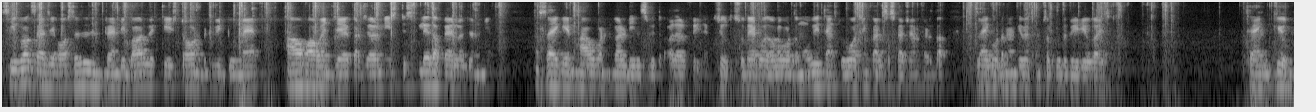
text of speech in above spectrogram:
She works as a hostess in trendy bar with keys torn between two men. How How and Jack are journeys display the parallel journey psyche and how one girl deals with other feelings. So that was all about the movie. Thanks for watching. Kindly subscribe channel, hit the like button and give a thumbs up to the video guys. Thank you.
